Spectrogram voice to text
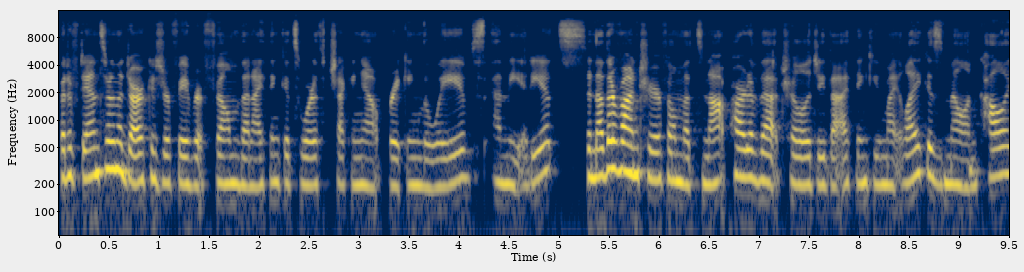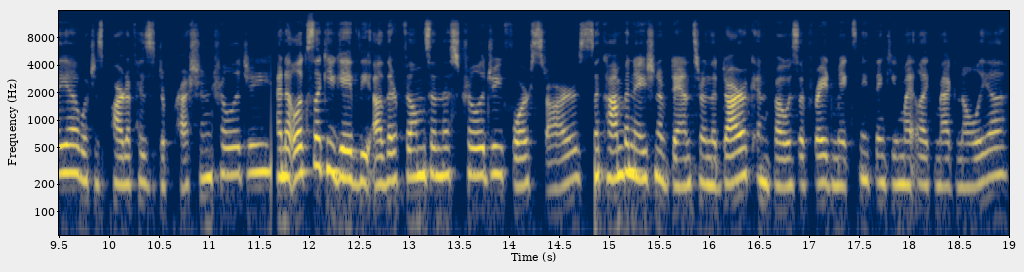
But if Dancer in the Dark is your favorite film, then I think it's worth checking out Breaking the Waves and The Idiots. Another von Trier film that's not part of that trilogy that I think you might like is Melancholia, which is part of his Depression trilogy. And it looks like you gave the other films in this trilogy four stars. The combination of Dancer in the Dark and Beau is Afraid makes me think you might like Magnolia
